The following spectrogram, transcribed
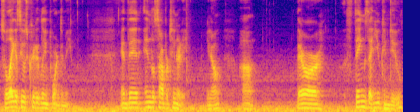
So legacy was critically important to me. And then endless opportunity. You know, um, there are things that you can do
